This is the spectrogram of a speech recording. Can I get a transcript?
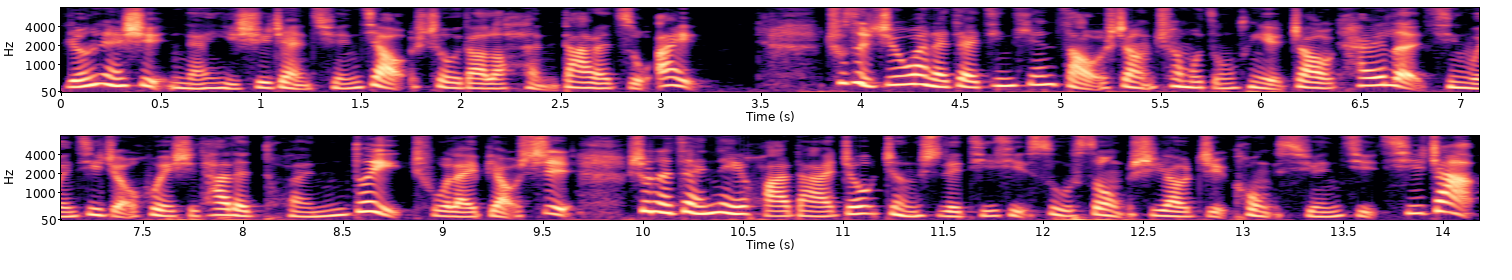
仍然是难以施展拳脚，受到了很大的阻碍。除此之外呢，在今天早上，川普总统也召开了新闻记者会，是他的团队出来表示说呢，在内华达州正式的提起诉讼，是要指控选举欺诈。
